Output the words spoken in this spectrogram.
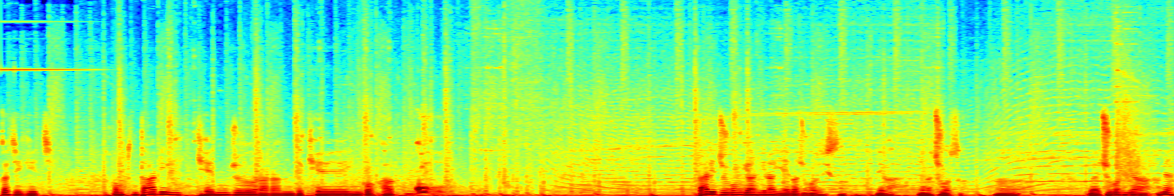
나 어디까지 얘기했지? 아무튼 딸이 걔인 줄 알았는데 걔인 것 같고 딸이 죽은 게 아니라 얘가 죽어 있어. 얘가, 얘가 죽었어. 어. 왜 죽었냐 하면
